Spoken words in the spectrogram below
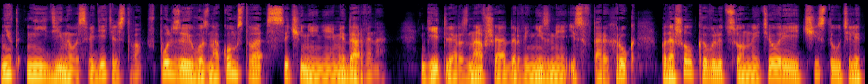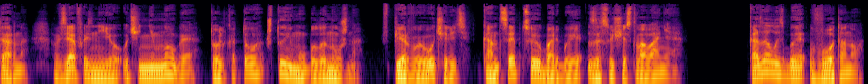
нет ни единого свидетельства в пользу его знакомства с сочинениями Дарвина. Гитлер, знавший о дарвинизме из вторых рук, подошел к эволюционной теории чисто утилитарно, взяв из нее очень немногое, только то, что ему было нужно. В первую очередь, концепцию борьбы за существование. Казалось бы, вот оно,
